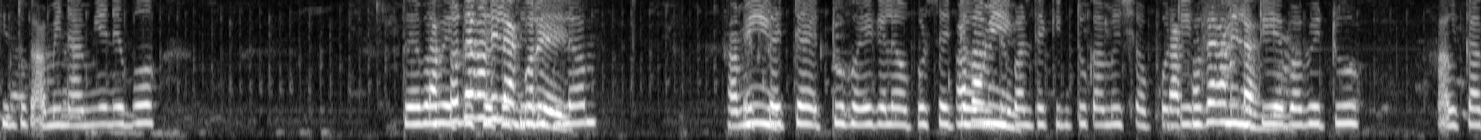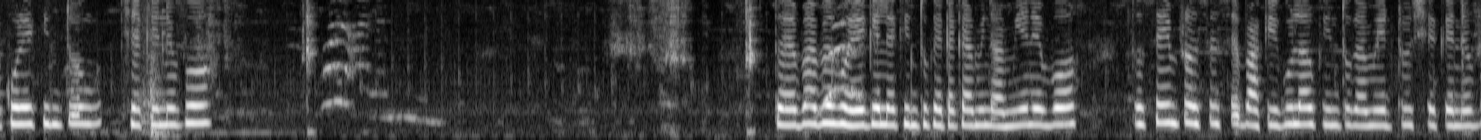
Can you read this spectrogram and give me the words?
কিন্তু আমি নামিয়ে নেব। তো চেপে দিলাম। এক সাইডটা একটু হয়ে গেলে অপর সাইডটা উল্টে পাল্টে কিন্তু আমি সবকটি এভাবে একটু হালকা করে কিন্তু ছেঁকে নেব। তো এভাবে হয়ে গেলে কিন্তু এটাকে আমি নামিয়ে নেব। তো সেম প্রসেসে বাকিগুলাও কিন্তু আমি একটু সেঁকে নেব।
